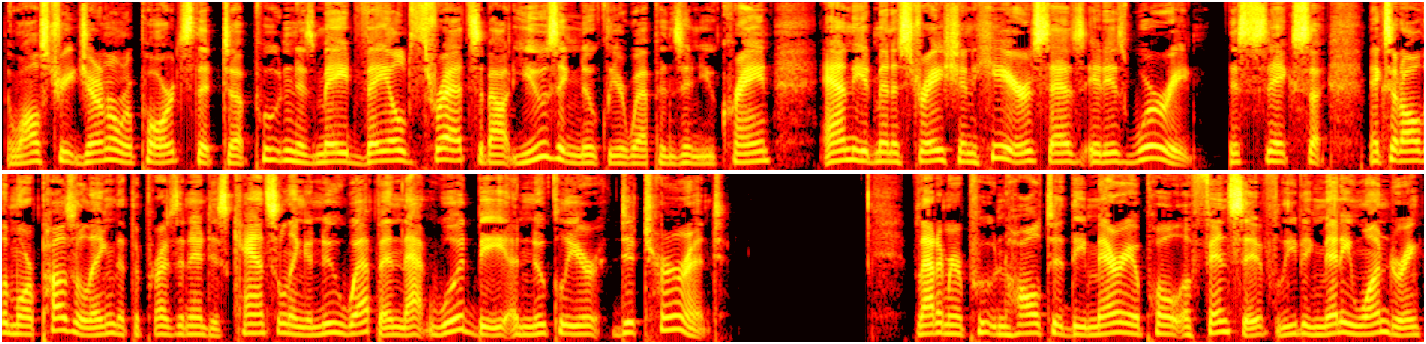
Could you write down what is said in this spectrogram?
The Wall Street Journal reports that uh, Putin has made veiled threats about using nuclear weapons in Ukraine, and the administration here says it is worried. This makes, uh, makes it all the more puzzling that the president is canceling a new weapon that would be a nuclear deterrent. Vladimir Putin halted the Mariupol offensive, leaving many wondering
